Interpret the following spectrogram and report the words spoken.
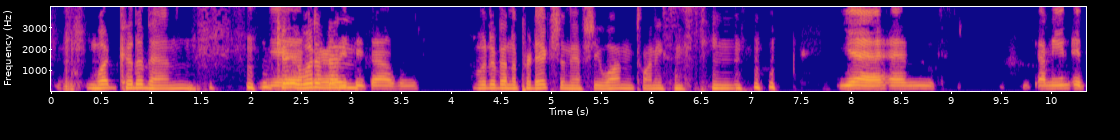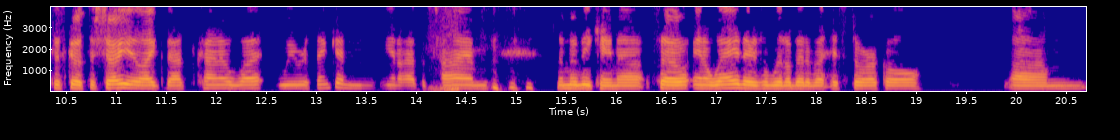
what could have been? Yeah, it would have been two thousands. would have been a prediction if she won 2016. Yeah, and I mean, it just goes to show you, like, that's kind of what we were thinking, you know, at the time the movie came out. So, in a way, there's a little bit of a historical um,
